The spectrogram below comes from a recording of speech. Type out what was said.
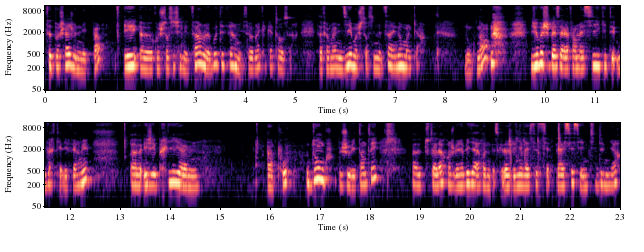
Cette poche-là, je ne l'ai pas. Et euh, quand je suis sortie chez le médecin, le labo était fermé. Ça ouvrait qu'à 14h. Ça fermé à midi et moi je suis sortie de médecin à 1h moins le quart. Donc non. du coup, je suis passée à la pharmacie qui était ouverte, qui allait fermer. Euh, et j'ai pris euh, un pot. Donc, je vais tenter tout à l'heure quand je vais réveiller Aaron. Parce que là, je l'ai mis à la sieste, il y a une petite demi-heure.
